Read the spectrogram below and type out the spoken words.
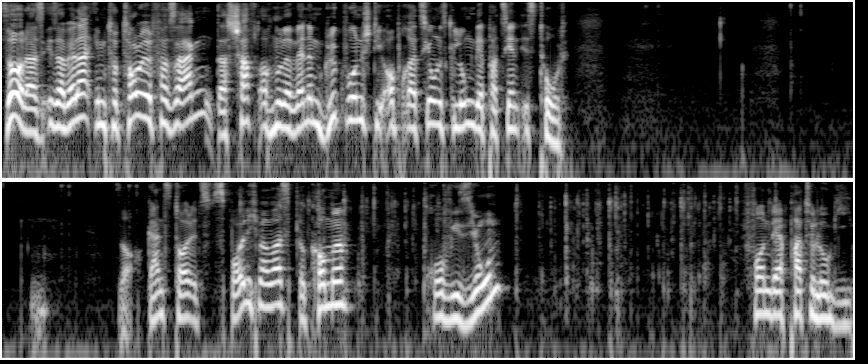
So, da ist Isabella im Tutorial versagen. Das schafft auch nur der Venom. Glückwunsch, die Operation ist gelungen, der Patient ist tot. So, ganz toll. Jetzt spoil ich mal was. Bekomme Provision von der Pathologie.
